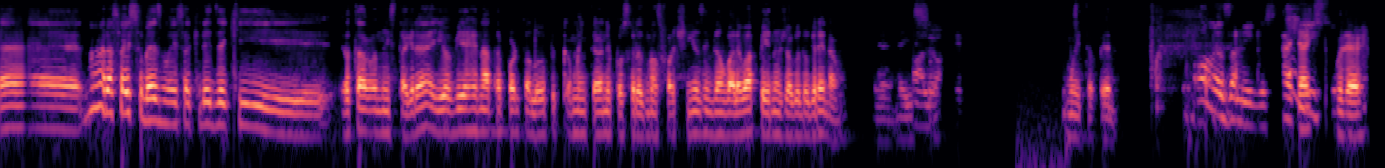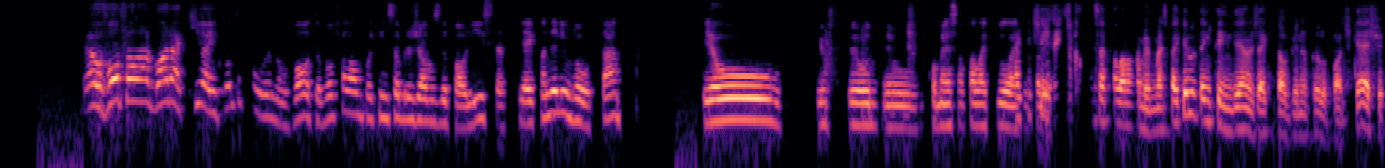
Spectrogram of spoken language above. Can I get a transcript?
é, não era só isso mesmo, eu só queria dizer que eu tava no Instagram e eu vi a Renata Portaluppi comentando e postando umas fotinhas, então valeu a pena o jogo do Grenal. É, é isso, Valeu. muito a pena. Bom, meus amigos, Ai, é ai, isso. mulher. Eu vou falar agora aqui, ó, enquanto o não volta, eu vou falar um pouquinho sobre os jogos do Paulista. E aí, quando ele voltar, eu eu, eu, eu começo a falar aquilo lá A que eu gente, a gente começa a falar mesmo, mas para quem não tá entendendo, já que tá ouvindo pelo podcast,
